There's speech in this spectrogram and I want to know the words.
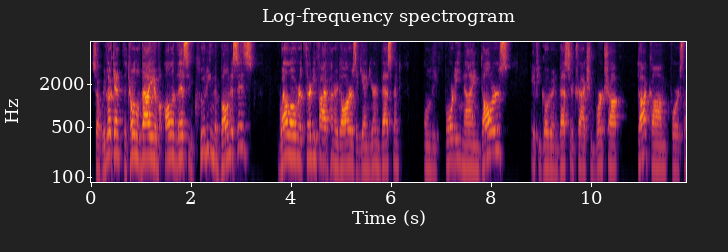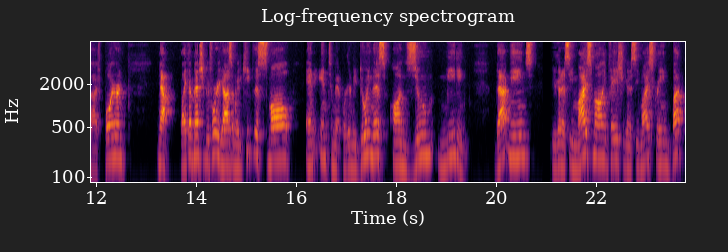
So we look at the total value of all of this, including the bonuses, well over $3,500. Again, your investment only $49 if you go to investorattractionworkshop.com forward slash Boiron. Now, like I mentioned before, you guys, I'm going to keep this small and intimate. We're going to be doing this on Zoom meeting. That means you're going to see my smiling face, you're going to see my screen, but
